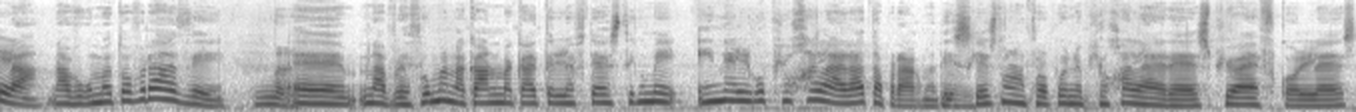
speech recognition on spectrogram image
έλα να βγούμε το βράδυ, Ναι. ε, να βρεθούμε να κάνουμε κάτι τελευταία στιγμή. Είναι λίγο πιο χαλαρά τα πράγματα. Οι σχέσεις των ανθρώπων είναι πιο χαλαρές, πιο εύκολες.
